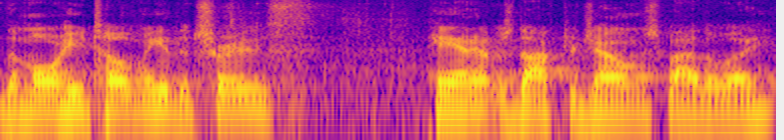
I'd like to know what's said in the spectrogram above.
The more he told me the truth, and it was Dr. Jones, by the way.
